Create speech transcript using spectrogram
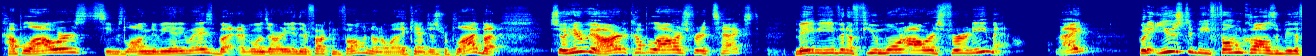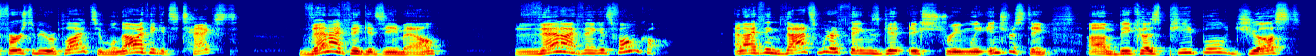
couple hours. Seems long to me, anyways, but everyone's already in their fucking phone. Don't know why they can't just reply. But so here we are, a couple hours for a text, maybe even a few more hours for an email, right? But it used to be phone calls would be the first to be replied to. Well, now I think it's text, then I think it's email, then I think it's phone call. And I think that's where things get extremely interesting um, because people just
